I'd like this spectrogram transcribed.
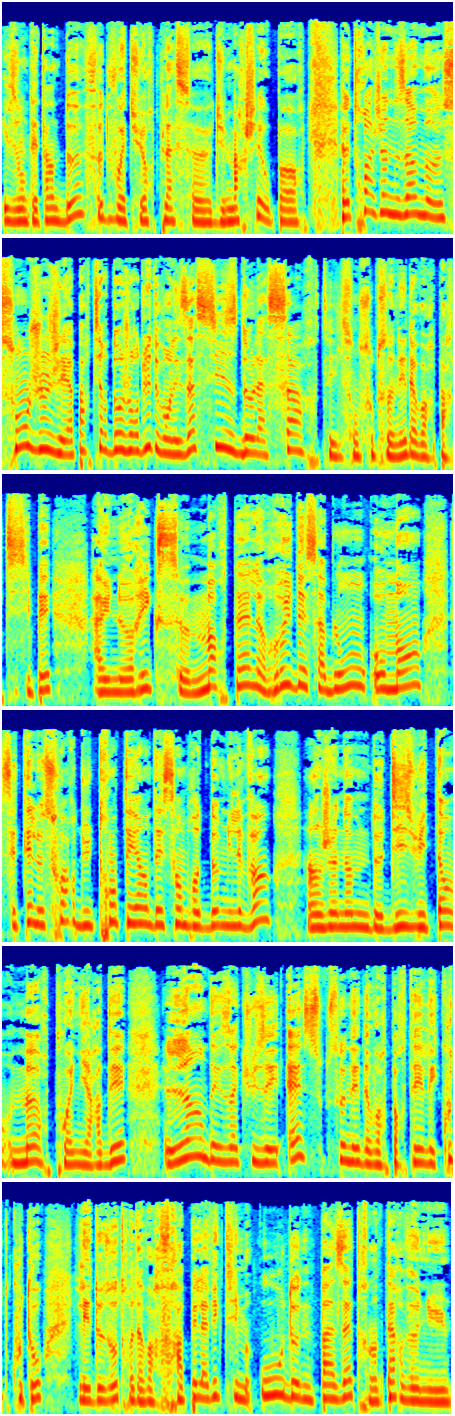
Ils ont éteint deux feux de voiture place euh, du marché au port. Trois jeunes hommes sont jugés à partir d'aujourd'hui devant les assises de la Sarthe. Ils sont soupçonnés d'avoir participé à une rixe mortelle rue des Sablon au Mans. C'était le soir du 31 décembre 2020. Un jeune homme de 18 ans meurt poignardé. L'un des accusés est soupçonné d'avoir porté les coups de couteau, les deux autres d'avoir frappé la victime ou de ne pas être intervenu.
